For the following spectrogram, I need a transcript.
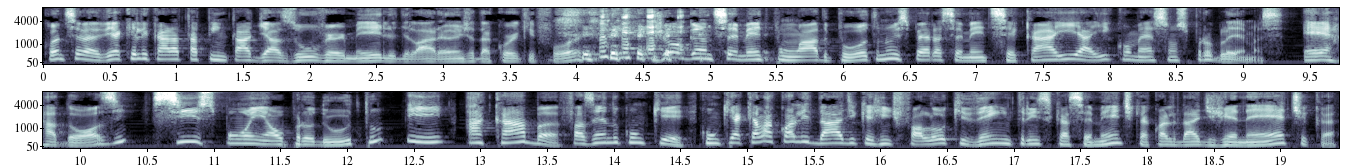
quando você vai ver, aquele cara tá pintado de azul, vermelho, de laranja, da cor que for, jogando semente para um lado para o outro, não espera a semente secar e aí começam os problemas. Erra a dose, se expõe ao produto e acaba fazendo com que, com que aquela qualidade que a gente falou que vem intrínseca à semente, que é a qualidade genética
